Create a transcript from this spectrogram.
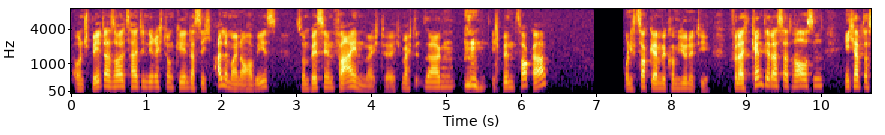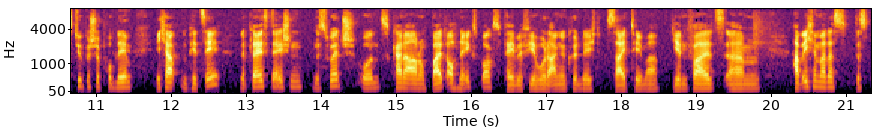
Und später soll's halt in die Richtung gehen, dass ich alle meine Hobbys so 'n bisschen vereinen möchte. Ich möchte sagen, ich bin Zocker und ich zocke gern mit Community. Vielleicht kennt ihr das da draußen. Ich habe das typische Problem, ich habe 'n PC, 'ne Playstation, 'ne Switch und keine Ahnung, bald auch 'ne Xbox. Fable 4 wurde angekündigt, Side-Thema. Jedenfalls, ähm, habe ich immer das das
